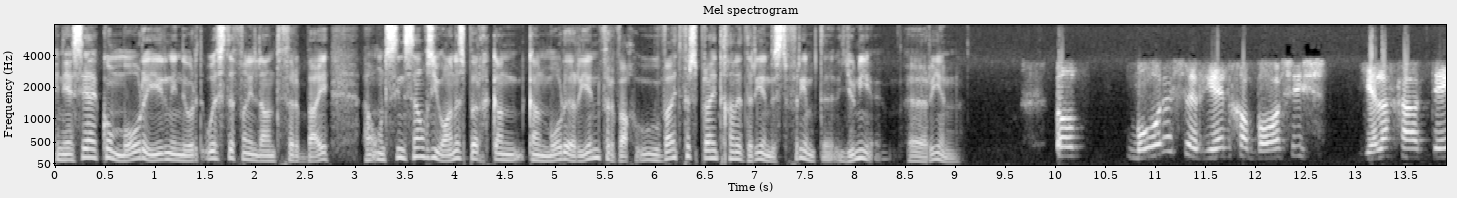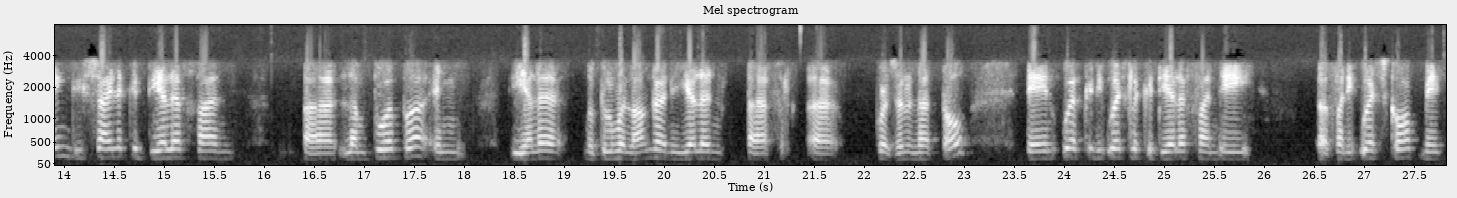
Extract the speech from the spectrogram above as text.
En jy sê hy kom môre hier in die noordooste van die land verby. Uh, ons sien selfs Johannesburg kan kan môre reën verwag. Hoe wyd versprei gaan dit reën? Dis vreemd, uh, Junie uh, reën. Wel, môre se reën gaan basies hele Gauteng, die suidelike dele van uh Limpopo en die hele Mpumalanga en die hele uh uh KwaZulu-Natal en ook in die oostelike dele van die uh, van die Oos-Kaap met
